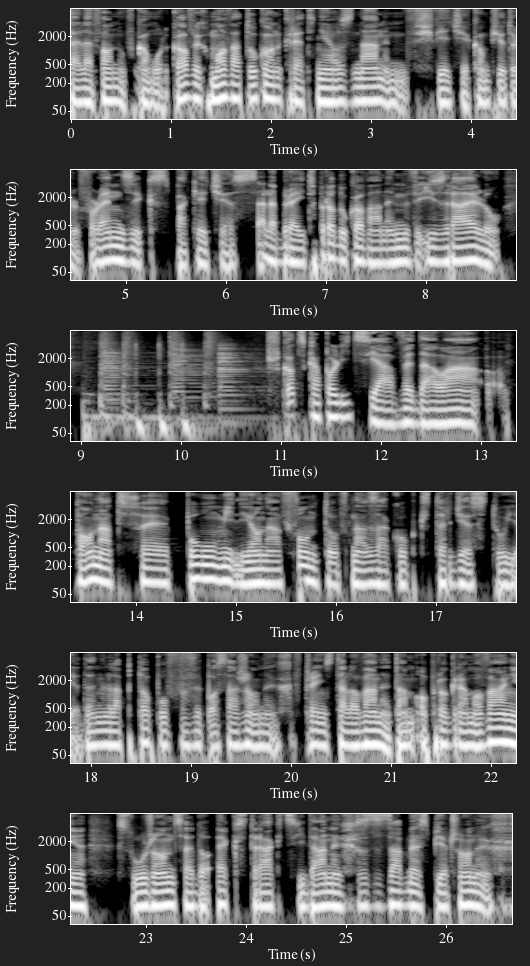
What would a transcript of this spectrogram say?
telefonów komórkowych. Mowa tu konkretnie o znanym w świecie Computer Forensics pakiecie Celebrate produkowanym w Izraelu. Szkocka policja wydała ponad e, pół miliona funtów na zakup 41 laptopów wyposażonych w preinstalowane tam oprogramowanie służące do ekstrakcji danych z zabezpieczonych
